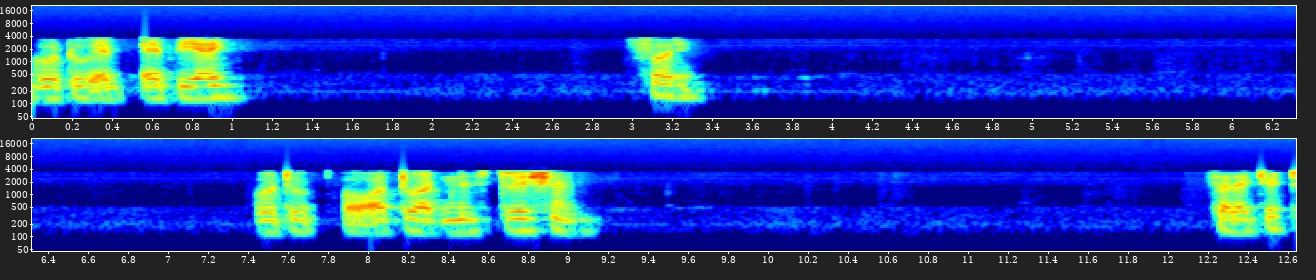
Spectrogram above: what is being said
Go to API. Sorry. To OAuth administration. Select it.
